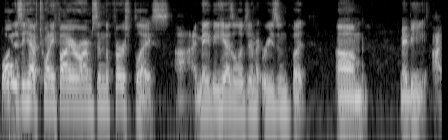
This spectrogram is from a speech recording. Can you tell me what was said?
why does he have 20 firearms in the first place? Uh, maybe he has a legitimate reason, but um, maybe I,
